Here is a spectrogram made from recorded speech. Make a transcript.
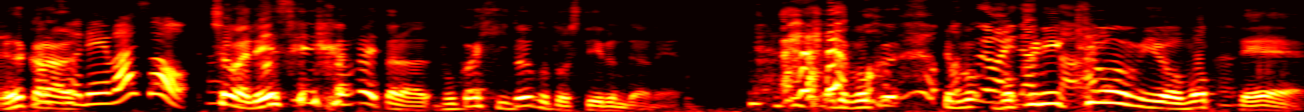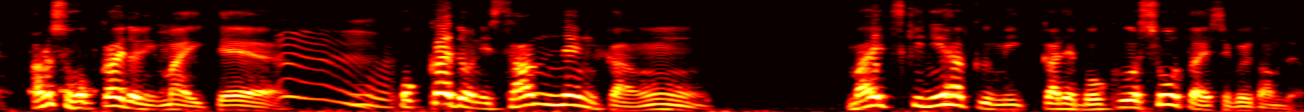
えだから、それはそう。ちょ、冷静に考えたら、僕はひどいことをしているんだよね。で僕で 僕に興味を持って、あの人北海道に前いて、うん。北海道に3年間、毎月2泊3日で僕を招待してくれたんだよ。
